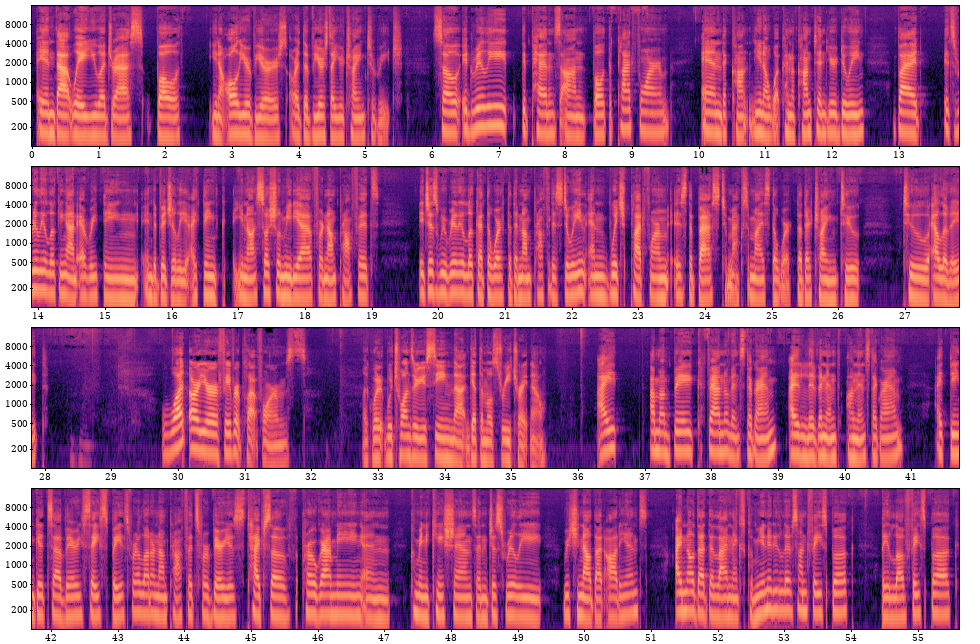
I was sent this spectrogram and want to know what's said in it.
And that way you address both, you know, all your viewers or the viewers that you're trying to reach. So it really depends on both the platform and the con, you know, what kind of content you're doing. But it's really looking at everything individually. I think, you know, social media for nonprofits it just we really look at the work that the nonprofit is doing and which platform is the best to maximize the work that they're trying to to elevate. Mm-hmm. What are your favorite platforms? Like what which ones are you seeing that get the most reach right now? I I'm a big fan of Instagram. I mm-hmm. live in on Instagram. I think it's a very safe space for a lot of nonprofits for various types of programming and communications and just really reaching out that audience. I know that the Latinx community lives on Facebook. They love Facebook.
